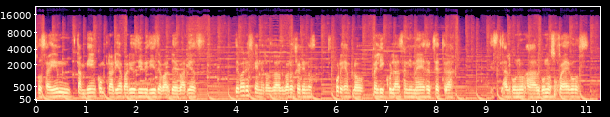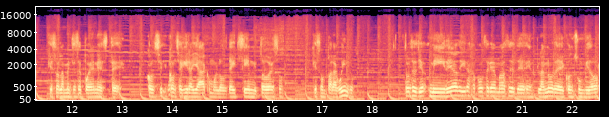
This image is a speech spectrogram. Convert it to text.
Pues ahí también compraría varios DVDs de, de varias de varios géneros, de varios géneros, por ejemplo, películas, animes, etcétera, este, algunos, juegos, que solamente se pueden este, conseguir allá, como los Date Sim y todo eso, que son para Windows. Entonces, yo, mi idea de ir a Japón sería más de, en plano de consumidor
